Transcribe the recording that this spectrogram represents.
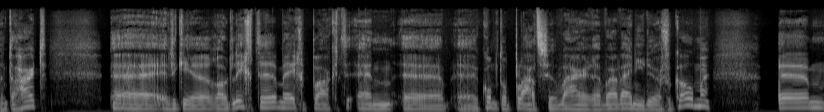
20% te hard... heeft een keer een rood licht meegepakt... en komt op plaatsen waar, waar wij niet durven komen... Ehm,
